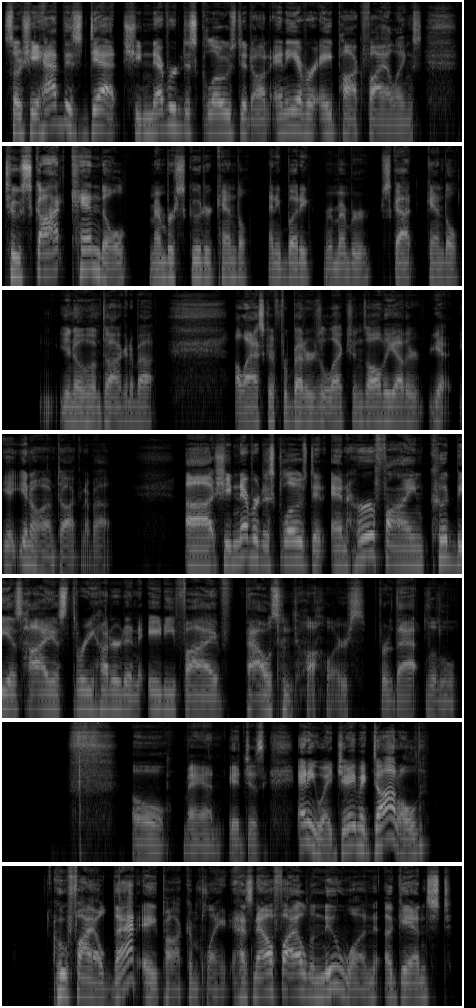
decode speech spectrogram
So she had this debt. She never disclosed it on any of her APOC filings to Scott Kendall. Remember Scooter Kendall? Anybody remember Scott Kendall? You know who I'm talking about? Alaska for Better's elections, all the other, yeah, you know who I'm talking about. Uh, she never disclosed it, and her fine could be as high as three hundred and eighty-five thousand dollars for that little. Oh man, it just anyway. Jay McDonald, who filed that APOC complaint, has now filed a new one against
